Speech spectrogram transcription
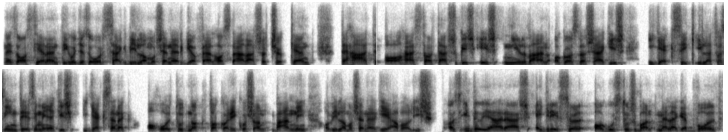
Ez azt jelenti, hogy az ország villamos energia felhasználása csökkent, tehát a háztartások is, és nyilván a gazdaság is igyekszik, illetve az intézmények is igyekszenek, ahol tudnak takarékosan bánni a villamos energiával is. Az időjárás egyrésztől augusztusban melegebb volt,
